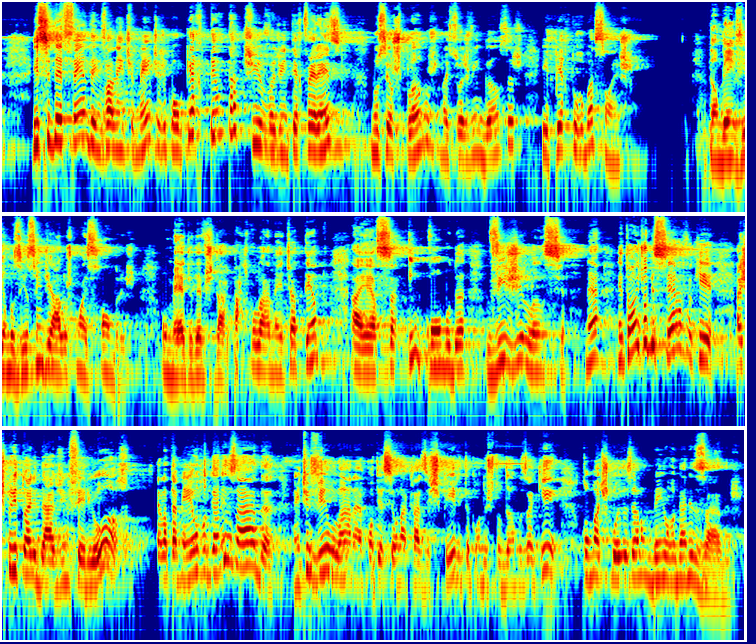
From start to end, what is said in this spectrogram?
e se defendem valentemente de qualquer tentativa de interferência nos seus planos, nas suas vinganças e perturbações. Também vimos isso em diálogos com as sombras. O médio deve estar particularmente atento a essa incômoda vigilância. Né? Então a gente observa que a espiritualidade inferior ela também é organizada. A gente viu lá, né, aconteceu na casa espírita, quando estudamos aqui, como as coisas eram bem organizadas.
